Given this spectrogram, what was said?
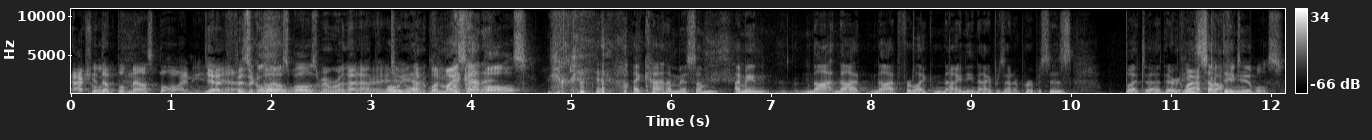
actual. the b- mouse ball. I mean, yeah, yeah, physical Oh, mouse balls. oh. Remember when that happened? Right. Oh, too? yeah. When, when mice I had kinda- balls. I kind of miss them. I mean, not not not for like 99 percent of purposes, but uh, there is Glass something. coffee tables.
